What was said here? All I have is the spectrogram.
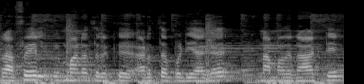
ரஃபேல் விமானத்திற்கு அடுத்தபடியாக நமது நாட்டின்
